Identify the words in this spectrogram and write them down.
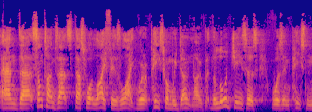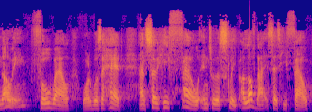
And uh, sometimes that's, that's what life is like. We're at peace when we don't know. But the Lord Jesus was in peace, knowing full well what was ahead. And so he fell into a sleep. I love that it says he fell,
